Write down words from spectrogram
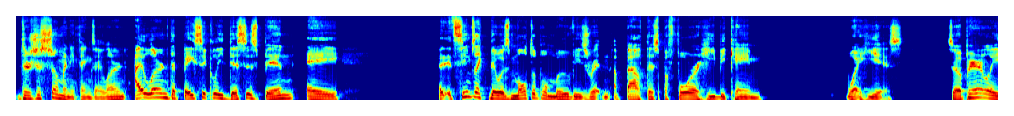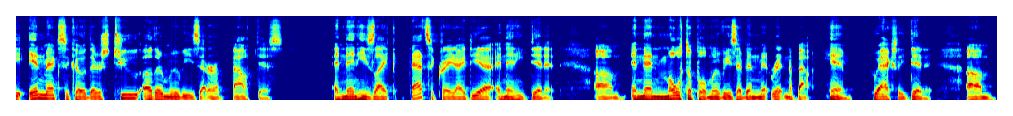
there's just so many things i learned i learned that basically this has been a it seems like there was multiple movies written about this before he became what he is so apparently in mexico there's two other movies that are about this. And then he's like that's a great idea. And then he did it. Um, and then multiple movies have been written about him who actually did it. Um,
